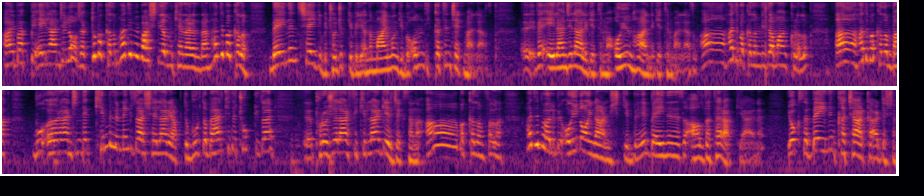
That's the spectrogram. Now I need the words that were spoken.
Ay bak bir eğlenceli olacak. Dur bakalım hadi bir başlayalım kenarından. Hadi bakalım. Beynin şey gibi çocuk gibi yani maymun gibi onun dikkatini çekmen lazım. Ee, ve eğlenceli hale getirme, oyun haline getirmen lazım. Aa hadi bakalım bir zaman kuralım. Aa hadi bakalım bak bu öğrencinde kim bilir ne güzel şeyler yaptı. Burada belki de çok güzel e, projeler, fikirler gelecek sana. Aa bakalım falan. Hadi böyle bir oyun oynarmış gibi beyninizi aldatarak yani. Yoksa beynin kaçar kardeşim.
